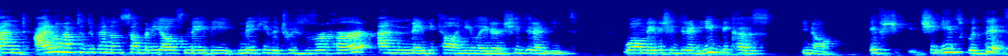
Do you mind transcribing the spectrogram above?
and I don't have to depend on somebody else maybe making the choices for her and maybe telling me later she didn't eat. Well, maybe she didn't eat because, you know, if she, she eats with this.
